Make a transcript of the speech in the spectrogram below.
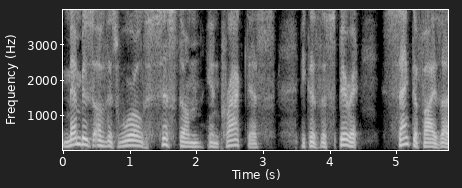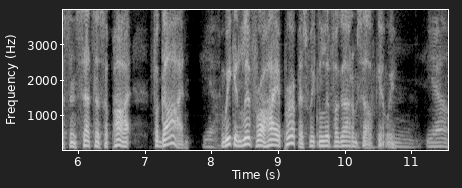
members of this world system in practice because the Spirit sanctifies us and sets us apart for God. Yeah. We can live for a higher purpose. We can live for God Himself, can't we? Hmm. Yeah.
